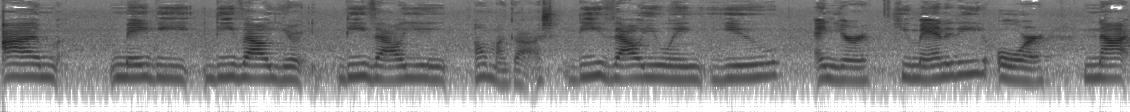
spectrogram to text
i'm maybe devalue devalue oh my gosh devaluing you and your humanity or not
